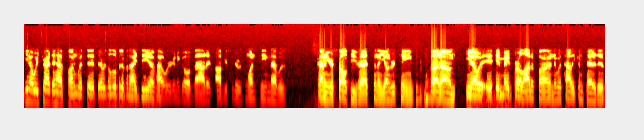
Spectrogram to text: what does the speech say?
you know, we tried to have fun with it. There was a little bit of an idea of how we were going to go about it. Obviously, there was one team that was kind of your salty vets and a younger team. But um, you know, it, it, made for a lot of fun. It was highly competitive.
